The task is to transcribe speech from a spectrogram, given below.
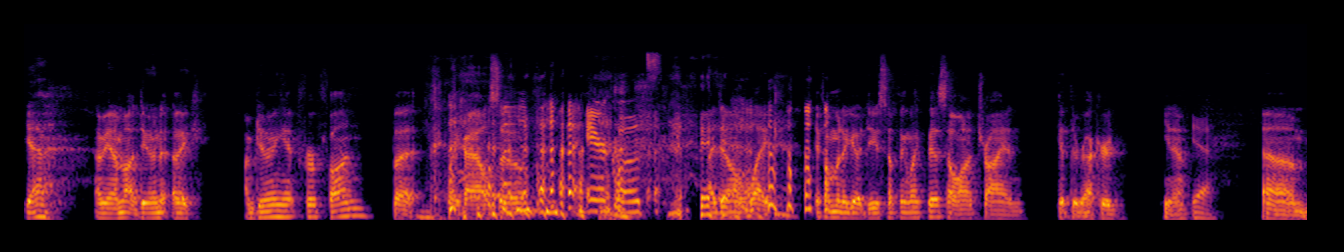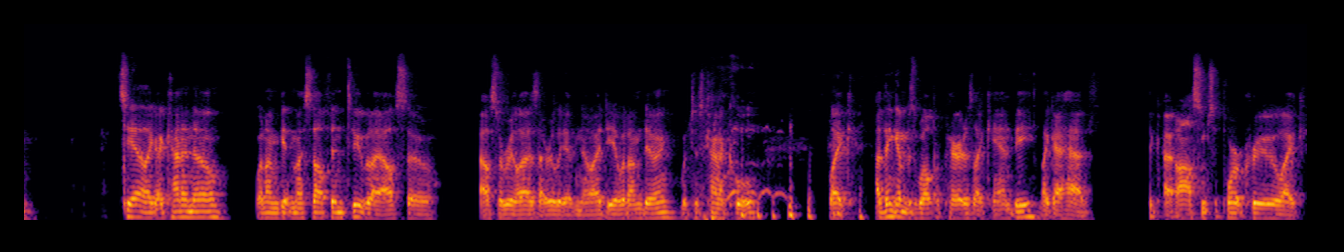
Yeah. I mean, I'm not doing it like I'm doing it for fun, but like I also air quotes. I don't like if I'm gonna go do something like this, I want to try and get the record, you know? Yeah. Um, so yeah, like I kind of know what I'm getting myself into, but I also I also realize I really have no idea what I'm doing, which is kind of cool. like I think I'm as well prepared as I can be. Like I have an awesome support crew. Like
